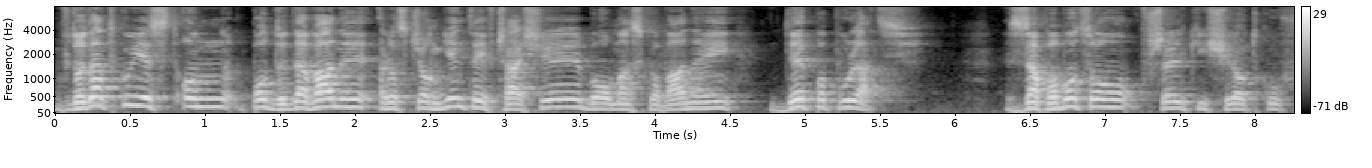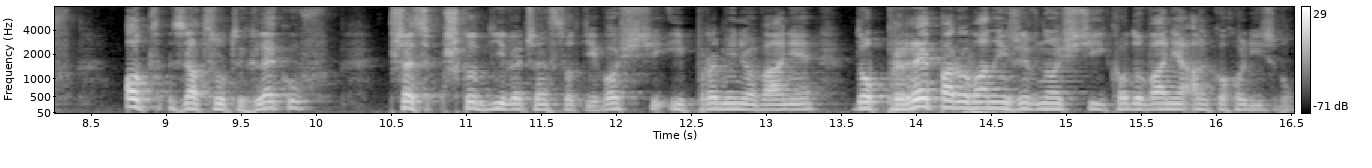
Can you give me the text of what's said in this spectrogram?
W dodatku jest on poddawany rozciągniętej w czasie, bo omaskowanej depopulacji za pomocą wszelkich środków od zatrutych leków przez szkodliwe częstotliwości i promieniowanie do preparowanej żywności i kodowania alkoholizmu.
